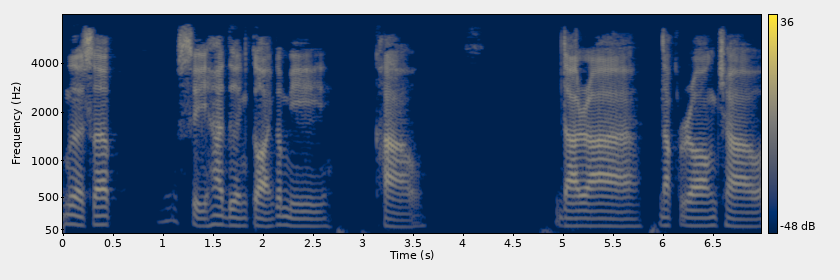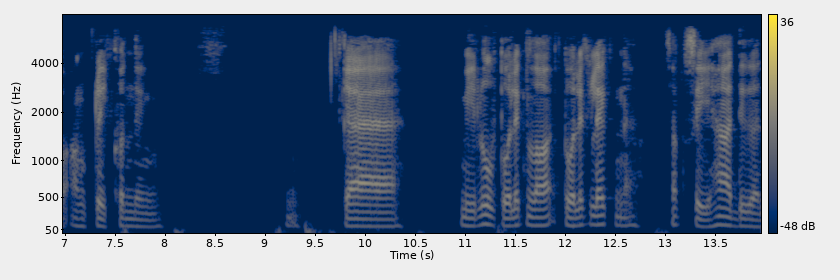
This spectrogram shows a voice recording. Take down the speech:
เมื่อสักสี่ห้าเดือนก่อนก็มีข่าว ดารานักร้องชาวอังกฤษคนหนึ่ง แกมีลูกตัวเล็กน้อยตัวเล็กๆนะสักสี่ห้าเดือน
